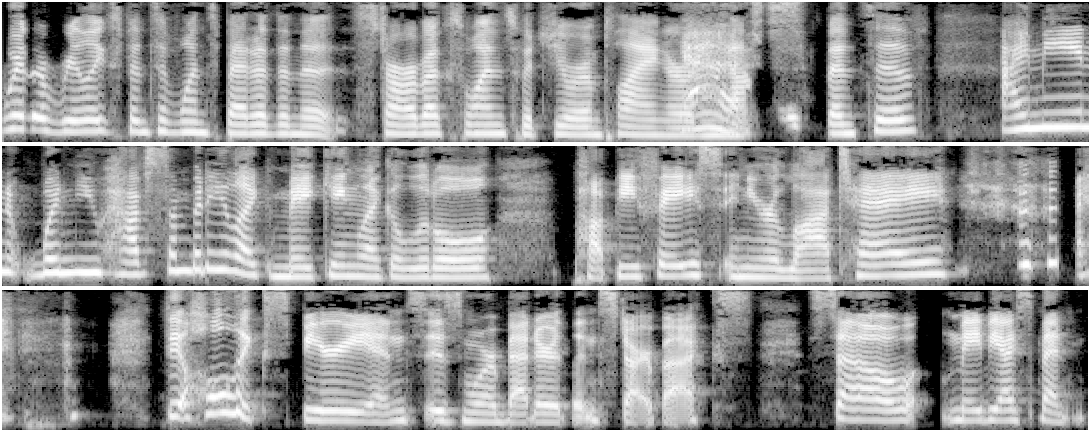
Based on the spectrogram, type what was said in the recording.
Were the really expensive ones better than the Starbucks ones, which you're implying are yes. not expensive? I mean, when you have somebody like making like a little puppy face in your latte, the whole experience is more better than Starbucks. So maybe I spent,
